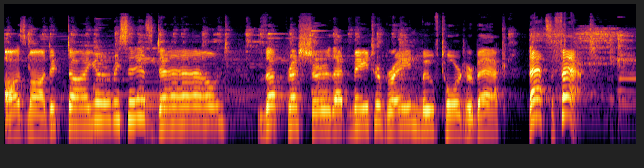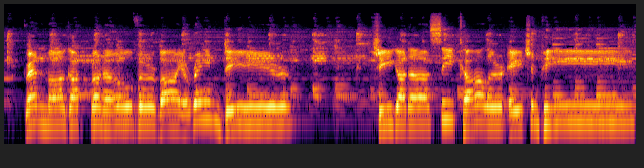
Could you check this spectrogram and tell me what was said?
Osmotic diuresis downed the pressure that made her brain move toward her back. That's a fact! Grandma got run over by a reindeer. She got a C collar H and P.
